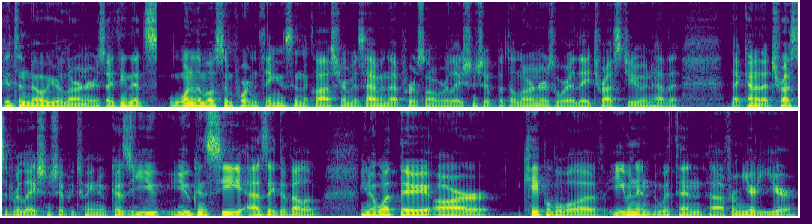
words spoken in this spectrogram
get to know your learners, I think that's one of the most important things in the classroom is having that personal relationship with the learners where they trust you and have that, that kind of that trusted relationship between you because you, you can see as they develop, you know, what they are capable of even in within uh, from year to year.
